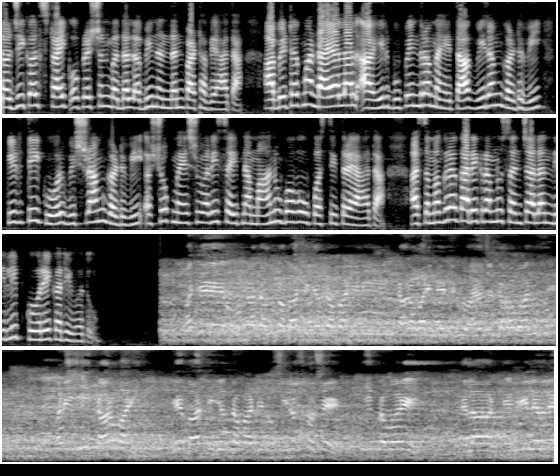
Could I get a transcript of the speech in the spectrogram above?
સર્જિકલ સ્ટ્રાઇક ઓપરેશન બદલ અભિનંદન પાઠવ્યા હતા. આ બેઠકમાં ડાયાલાલ આહિર, ભૂપેન્દ્ર મહેતા, વિરમ ગઢવી, કીર્તિ ગોર, વિશ્રામ ગઢવી, અશોક મહેશ્વરી સહિતના મહાનુભાવો ઉપસ્થિત રહ્યા હતા. આ સમગ્ર કાર્યક્રમનું સંચાલન દિલીપ ગોરે કર્યું હતું આજે મોટા તાલુકા ભારતીય જનતા પાર્ટીની કારોબારી બેઠકનું આયોજન કરવામાં આવ્યું હતું કારોબારી જે ભારતીય જનતા પાર્ટીનો શિરસ્તો છે, એ પ્રમાણે પહેલાં કેન્દ્રીય લેવલે,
